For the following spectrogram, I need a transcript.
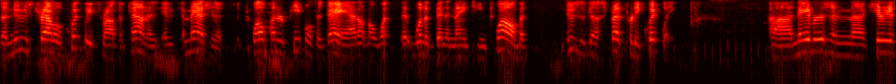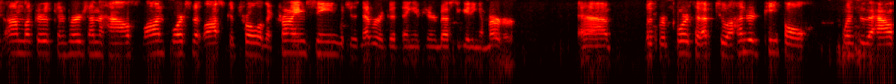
the news traveled quickly throughout the town. And, and imagine it, 1,200 people today. I don't know what it would have been in 1912, but news is going to spread pretty quickly. Uh, neighbors and uh, curious onlookers converged on the house. Law enforcement lost control of the crime scene, which is never a good thing if you're investigating a murder. Uh, with reports that up to 100 people went through the house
